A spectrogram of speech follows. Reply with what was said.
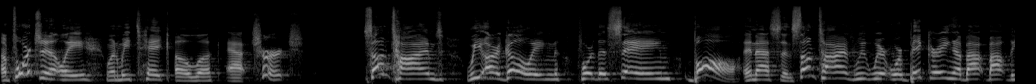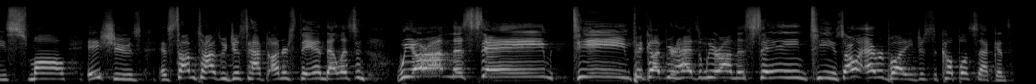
Unfortunately, when we take a look at church, Sometimes we are going for the same ball, in essence. Sometimes we, are we're bickering about, about these small issues, and sometimes we just have to understand that, listen, we are on the same team. Pick up your heads, and we are on the same team. So I want everybody, just a couple of seconds,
